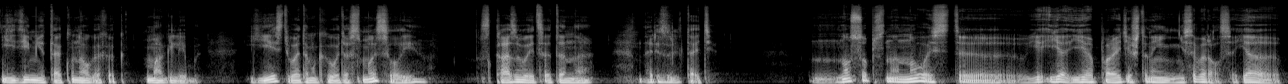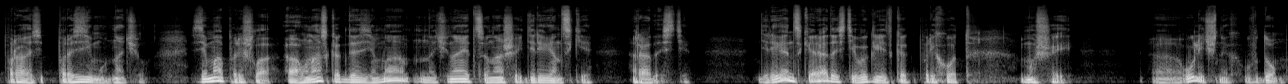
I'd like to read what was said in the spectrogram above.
едим не так много, как могли бы. Есть в этом какой-то смысл, и сказывается это на на результате. Но, собственно, новость... Э, я, я про эти штаны не собирался. Я про, про зиму начал. Зима пришла. А у нас, когда зима, начинаются наши деревенские радости. Деревенские радости выглядят как приход мышей э, уличных в дом.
